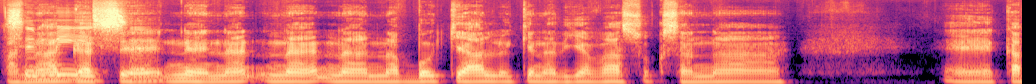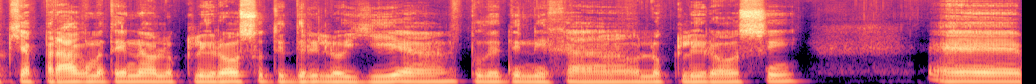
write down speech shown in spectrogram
ανάγκασε ναι, να, να, να, να, μπω κι άλλο και να διαβάσω ξανά ε, κάποια πράγματα ή να ολοκληρώσω την τριλογία που δεν την είχα ολοκληρώσει. Ε,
